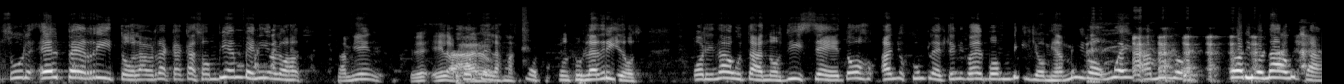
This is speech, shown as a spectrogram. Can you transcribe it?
sur, el perrito. La verdad que acá son bienvenidos los, también el aporte de las mascotas con sus ladridos. Orinauta nos dice, dos años cumple el técnico del bombillo, mi amigo, buen amigo Orinauta.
